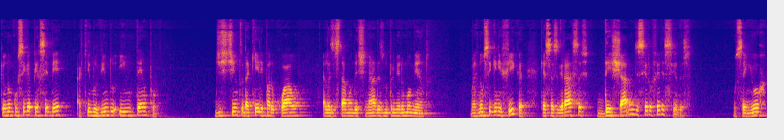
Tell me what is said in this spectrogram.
que eu não consiga perceber aquilo vindo em um tempo distinto daquele para o qual elas estavam destinadas no primeiro momento. Mas não significa que essas graças deixaram de ser oferecidas. O Senhor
